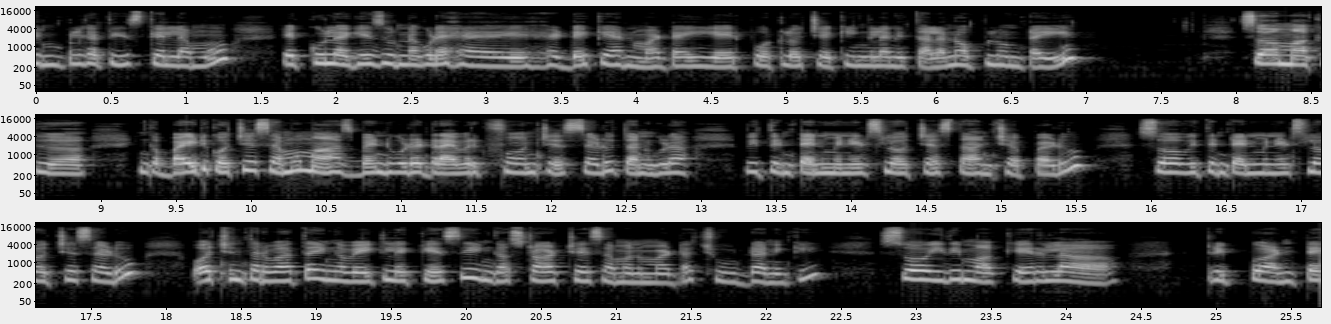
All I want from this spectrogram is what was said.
సింపుల్గా తీసుకెళ్ళాము. ఎక్కువ లగేజ్ ఉన్నా కూడా హె హెడేకే అనమాట ఈ ఎయిర్పోర్ట్లో చెకింగ్లని తలనొప్పులు ఉంటాయి. సో మాకు ఇంకా బయటకు వచ్చేసాము. మా హస్బెండ్ కూడా డ్రైవర్కి ఫోన్ చేశాడు తను కూడా విత్ ఇన్ టెన్ మినిట్స్లో వచ్చేస్తా అని చెప్పాడు. సో విత్ ఇన్ టెన్ మినిట్స్లో వచ్చేసాడు. వచ్చిన తర్వాత ఇంకా వెహికల్ ఎక్కేసి ఇంకా స్టార్ట్ చేసామన్నమాట చూడ్డానికి. సో ఇది మా కేరళ ట్రిప్ అంటే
